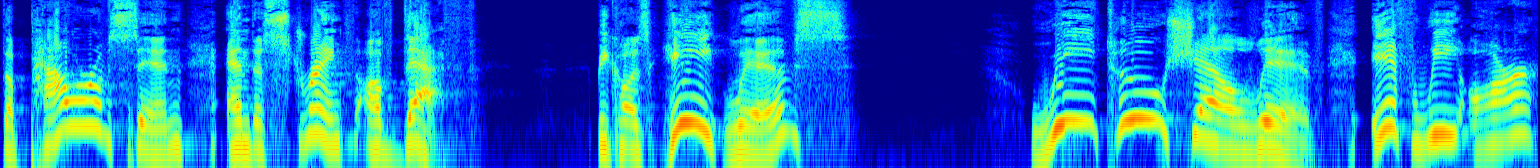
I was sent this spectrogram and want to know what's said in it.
the power of sin and the strength of death because he lives, we too shall live if we are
